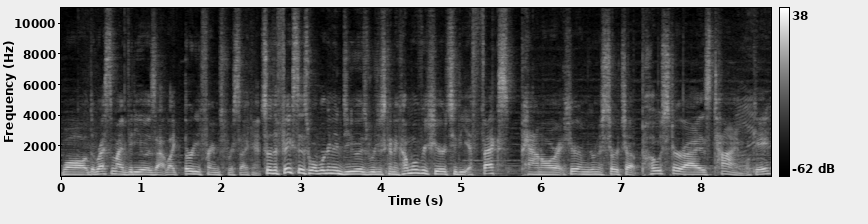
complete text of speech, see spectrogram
while the rest of my video is at like 30 frames per second. So to fix this, what we're gonna do is we're just gonna come over here to the effects panel right here, we're gonna search up posterized time, okay?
